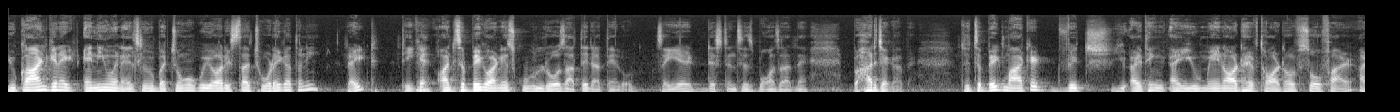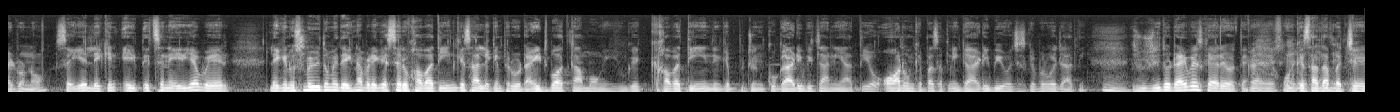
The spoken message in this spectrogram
you can't connect anyone else کیونکہ بچوں کو کوئی اور اس طرح چھوڑے گا تو نہیں رائٹ ٹھیک ہے؟ اور it's a big audience school روز آتے جاتے ہیں لوگ۔ صحیح ہے ڈسٹینسز بہت زیادہ ہیں ہر جگہ پہ۔ It's a big market which I think you may not have thought of so far I don't know صحیح ہے لیکن اٹس این ایریا ویئر لیکن اس میں بھی تمہیں دیکھنا پڑے گا صرف خواتین کے ساتھ لیکن پھر وہ رائڈس بہت کم ہوں گی کیونکہ خواتین جن کے جن کو گاڑی بھی چلانی آتی ہو اور ان کے پاس اپنی گاڑی بھی ہو جس کے اوپر وہ جاتی یوزلی تو ڈرائیورس کہہ رہے ہوتے ہیں ان کے ساتھ آپ بچے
